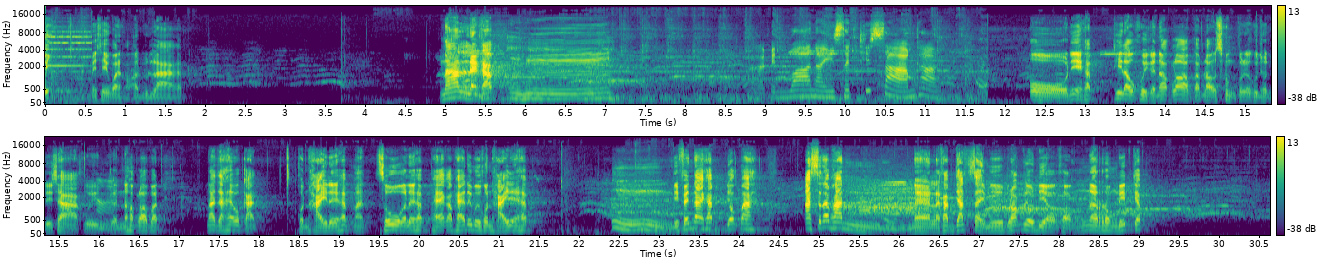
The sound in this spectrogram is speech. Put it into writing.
ไม่ใช่วันของอับดุลลาครับ นั่นแหละครับอื้อหือกลายเป็นว่าในเซตที่ 3 ค่ะ โอ้นี่ครับที่เราคุยกันนอกรอบครับ เราส่งคุยกับคุณชนทิชาคุยกันนอกรอบว่า น่าจะให้โอกาสคนไทยเลยครับ มาสู้กันเลยครับ แพ้กับแพ้ด้วยมือคนไทยเลยครับ อืมดีเฟนได้ครับ ยกมา อัศนพันธ์แน่นแหละครับ ยัดใส่มือบล็อกเดียวๆของนรงฤทธิ์ครับ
